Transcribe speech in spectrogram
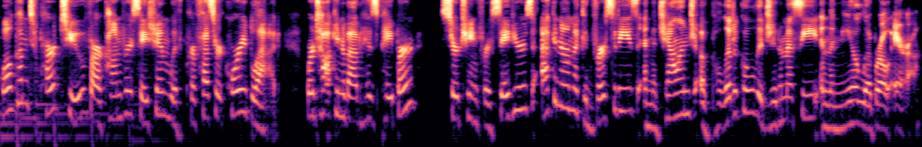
Welcome to part two of our conversation with Professor Cory Blad. We're talking about his paper, Searching for Saviors Economic Adversities and the Challenge of Political Legitimacy in the Neoliberal Era.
